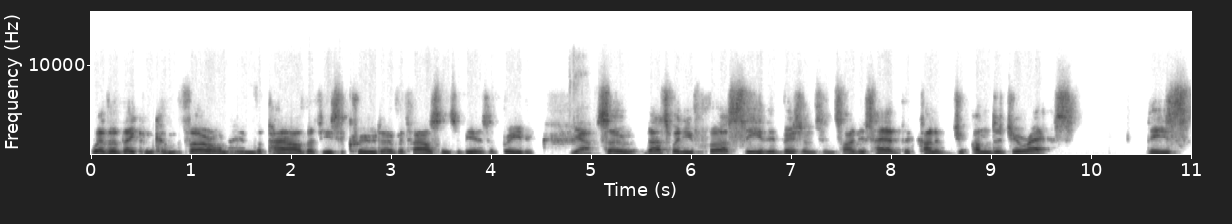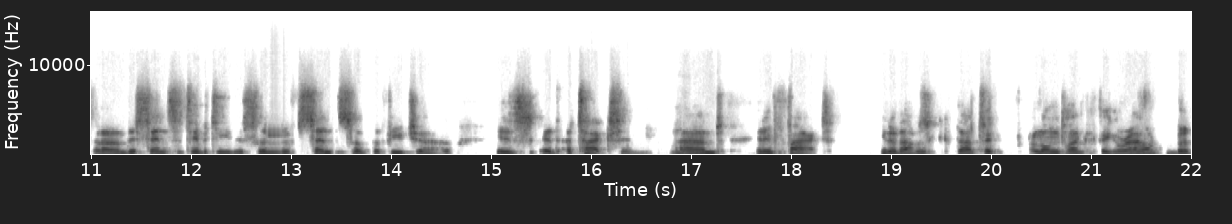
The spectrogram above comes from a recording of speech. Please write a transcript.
whether they can confer on him the power that he's accrued over thousands of years of breeding. Yeah. So that's when you first see the visions inside his head, the kind of under duress, these um, this sensitivity, this sort of sense of the future, is it attacks him, Mhm. and and in fact, you know that was that took a long time to figure out, but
